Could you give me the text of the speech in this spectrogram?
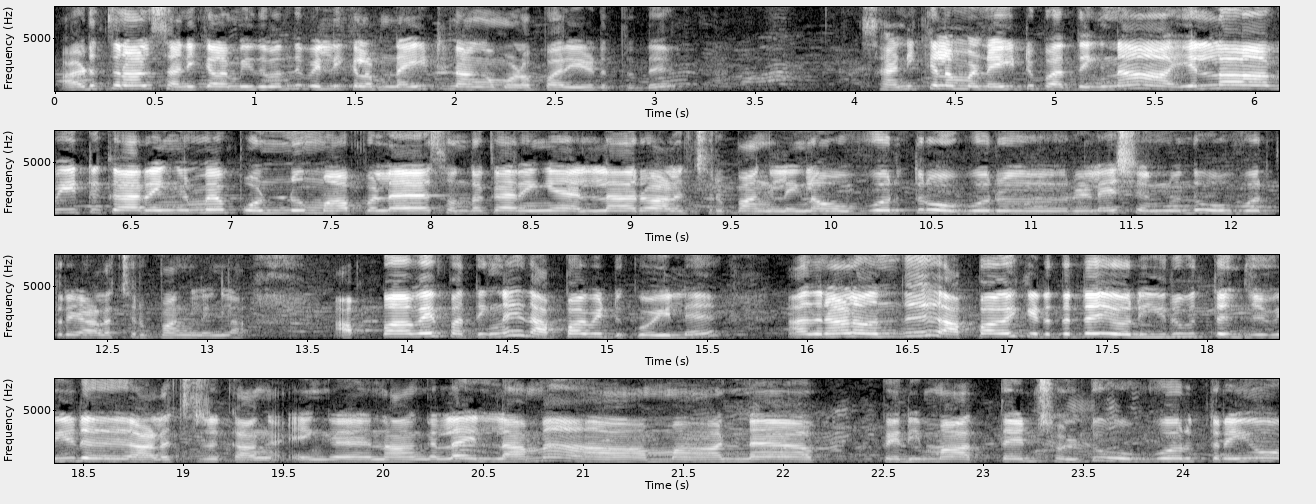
அடுத்த நாள் சனிக்கிழமை இது வந்து வெள்ளிக்கிழமை நைட்டு நாங்கள் முளைப்பாரி எடுத்தது. சனிக்கிழமை நைட்டு பார்த்தீங்கன்னா எல்லா வீட்டுக்காரங்களுமே பொண்ணு மாப்பிள்ளை சொந்தக்காரங்க எல்லாரும் அழைச்சிருப்பாங்க இல்லைங்களா? ஒவ்வொருத்தரும் ஒவ்வொரு ரிலேஷன் வந்து ஒவ்வொருத்தரையும் அழைச்சிருப்பாங்க இல்லைங்களா? அப்பாவே பார்த்தீங்கன்னா இது அப்பா வீட்டு கோயில். அதனால் வந்து அப்பாவே கிட்டத்தட்ட ஒரு இருபத்தஞ்சி வீடு அழைச்சிருக்காங்க. எங்கள் நாங்கள்லாம் இல்லாமல் அம்மா அண்ணன் பெரியம்மா அத்தைன்னு சொல்லிட்டு ஒவ்வொருத்தரையும்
